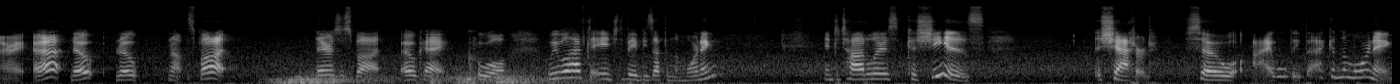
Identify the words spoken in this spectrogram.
alright. Ah, nope, nope, not the spot. There's a spot. Okay, cool. We will have to age the babies up in the morning into toddlers, because she is shattered. So I will be back in the morning.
